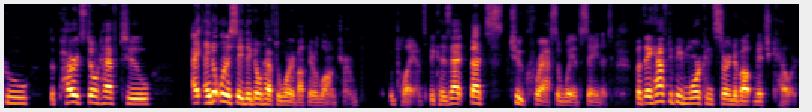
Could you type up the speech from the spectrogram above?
who the Pirates don't have to I, I don't want to say they don't have to worry about their long term plans because that that's too crass a way of saying it. But they have to be more concerned about Mitch Keller.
